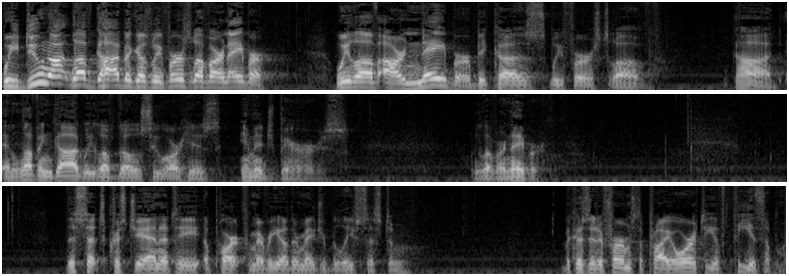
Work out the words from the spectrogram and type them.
We do not love God because we first love our neighbor. We love our neighbor because we first love God. And loving God, we love those who are his image bearers. We love our neighbor. This sets Christianity apart from every other major belief system because it affirms the priority of theism,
